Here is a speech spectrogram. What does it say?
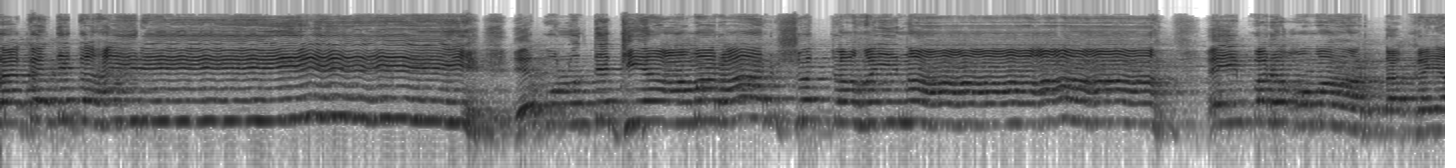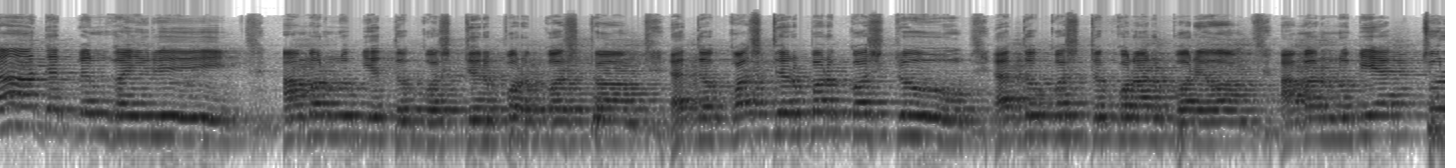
তাকে দেখে হাইরে এগুলো দেখিয়া আমার আর সহ্য হয় না। তাকায়া দেখলেন গাইরে, আমার নবী এত কষ্টের পর কষ্ট, এত কষ্টের পর কষ্ট, এত কষ্ট করার পরেও আমার নবী এক চুল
